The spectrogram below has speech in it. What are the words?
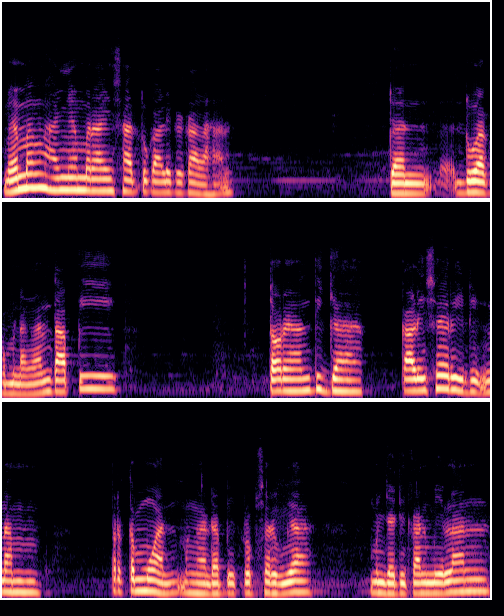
Memang hanya meraih satu kali kekalahan dan dua kemenangan tapi torehan tiga kali seri di enam pertemuan menghadapi klub Serbia menjadikan Milan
